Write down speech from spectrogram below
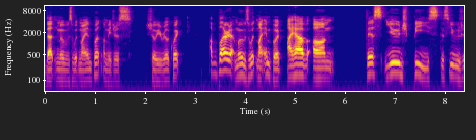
that moves with my input. Let me just show you real quick. I have a player that moves with my input. I have um, this huge piece, this huge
